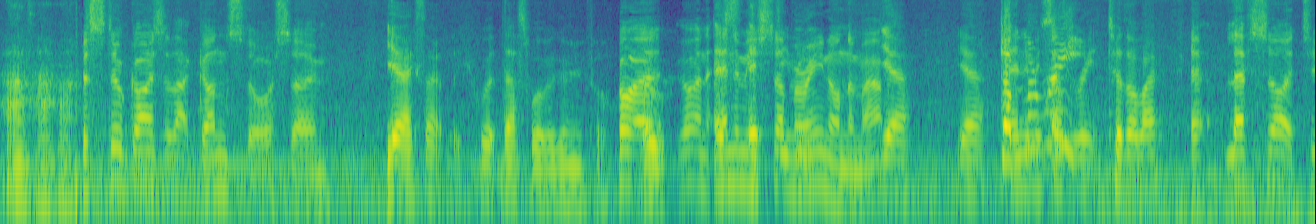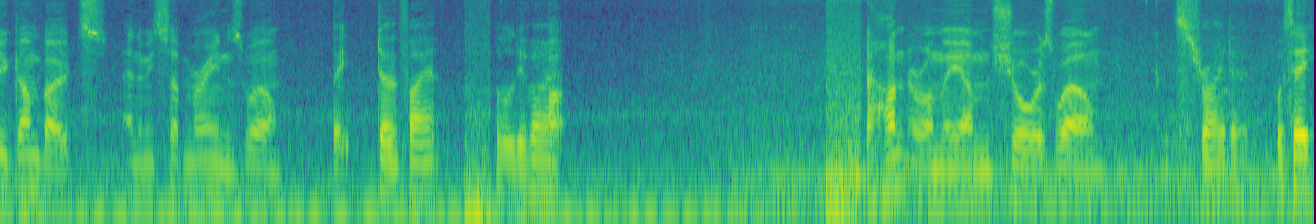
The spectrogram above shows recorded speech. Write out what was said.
Ha ha ha. There's still guys at that gun store, so... Yeah, exactly. Well, That's what we're going for. Got, a, Oh, got an S- enemy SDV. submarine on the map. Yeah, yeah. Enemy Submarine! submarine to the left. Yeah, left side, two gunboats. Enemy submarine as well. Wait, don't fire. Hold your fire. Oh. A hunter on the um shore as well. Strider. We'll take.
